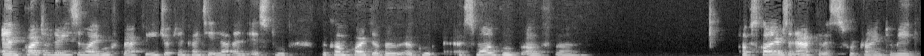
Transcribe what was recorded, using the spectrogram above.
and part of the reason why I moved back to Egypt in 2011 is to become part of a, a, group, a small group of um, of scholars and activists who are trying to make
